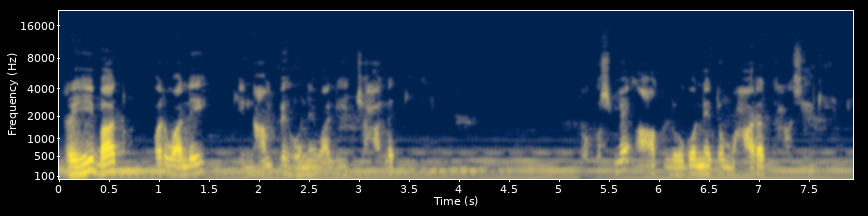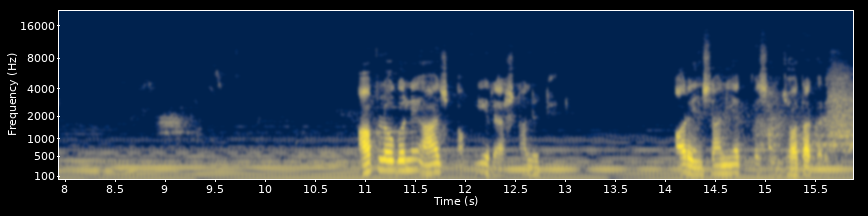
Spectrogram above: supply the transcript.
रही बात ऊपर वाले के नाम पे होने वाली जहालत की। तो उसमें आप लोगों ने तो महारत हासिल की है। आप लोगों ने आज अपनी रैशनैलिटी और इंसानियत पर समझौता कर दिया।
